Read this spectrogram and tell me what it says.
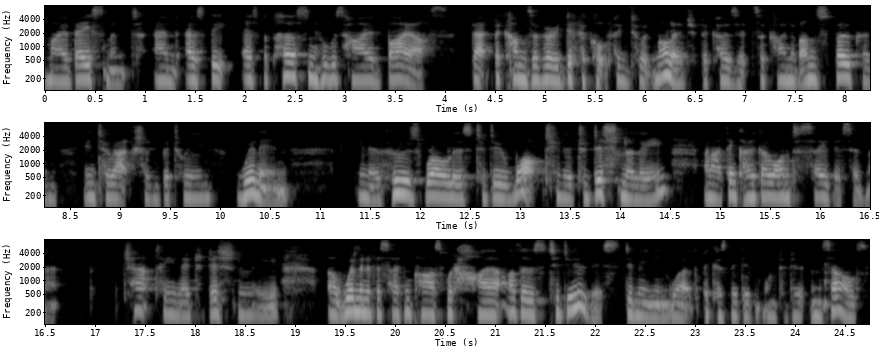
my abasement. And as the as the person who was hired by us that becomes a very difficult thing to acknowledge because it's a kind of unspoken interaction between women. You know whose role is to do what you know traditionally. And i think i go on to say this in that chapter you know traditionally uh, women of a certain class would hire others to do this demeaning work because they didn't want to do it themselves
